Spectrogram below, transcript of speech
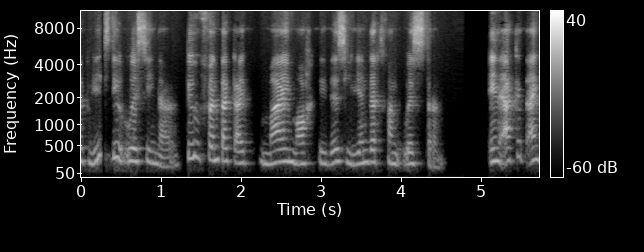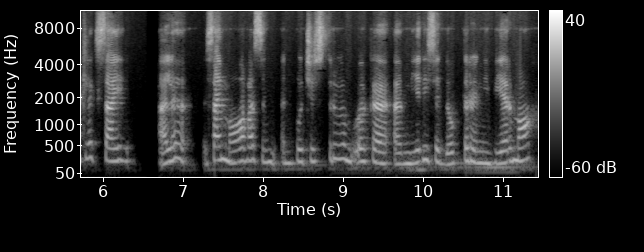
ek weet die Osie nou. Toe vind ek uit my magtie, dis Leendert van Oostring. En ek het eintlik sy hulle sy ma was in in Potchefstroom ook 'n mediese dokter in die weermag.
